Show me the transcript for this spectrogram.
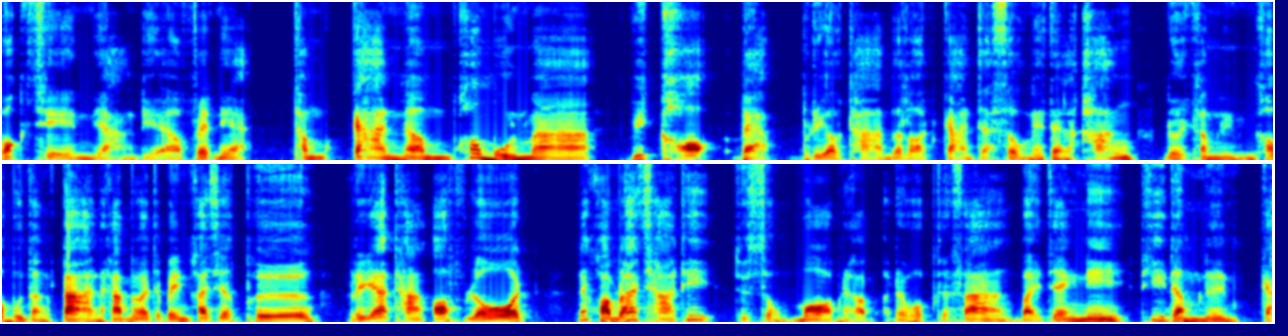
บล็อกเชนอย่าง d e a l f r e d เนี่ยทำการนำข้อมูลมาวิเคราะห์แบบ เรียลไทม์ตลอดการจัดส่งในแต่ละครั้ง โดยคำนึงถึงข้อมูลต่างๆนะครับไม่ว่าจะเป็นค่าเชื้อเพลิง ระยะทางออฟโหลดและความล่าช้าที่จุดส่งมอบนะครับ ระบบจะสร้างใบแจ้งหนี้ที่ดำเนินก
